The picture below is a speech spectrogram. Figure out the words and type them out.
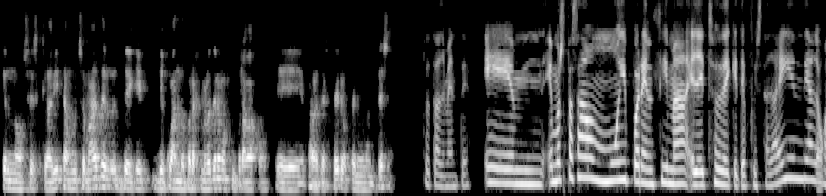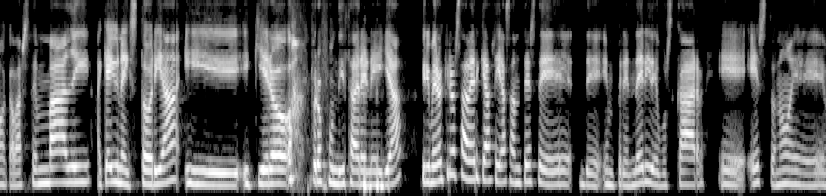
que nos esclaviza mucho más de, de, de cuando, por ejemplo, tenemos un trabajo eh, para terceros en una empresa. Totalmente. Eh, hemos pasado muy por encima el hecho de que te fuiste a la India, luego acabaste en Bali. Aquí hay una historia y quiero profundizar en ella. Primero quiero saber qué hacías antes de, de emprender y de buscar eh, esto, ¿no? Eh,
